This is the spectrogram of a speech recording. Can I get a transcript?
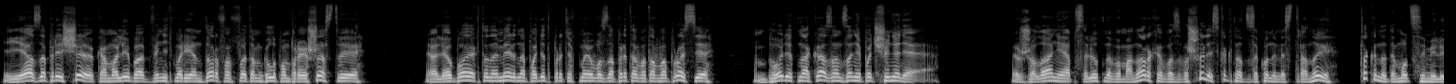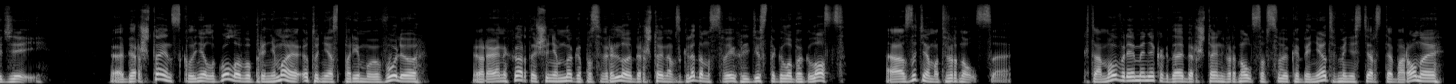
Я запрещаю кому-либо обвинить Мариендорфов в этом глупом происшествии. Любой, кто намеренно пойдет против моего запрета в этом вопросе, будет наказан за неподчинение. Желания абсолютного монарха возвышались как над законами страны, так и над эмоциями людей. Берштайн склонил голову, принимая эту неоспоримую волю. Райнхард еще немного посверлил Берштейна взглядом своих льдисто-голубых глаз, а затем отвернулся. К тому времени, когда Берштейн вернулся в свой кабинет в Министерстве обороны,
